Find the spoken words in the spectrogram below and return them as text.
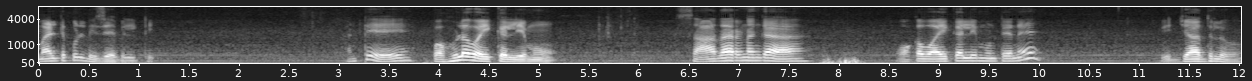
మల్టిపుల్ డిజేబిలిటీ అంటే బహుళ వైకల్యము. సాధారణంగా ఒక వైకల్యం ఉంటేనే విద్యార్థులు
